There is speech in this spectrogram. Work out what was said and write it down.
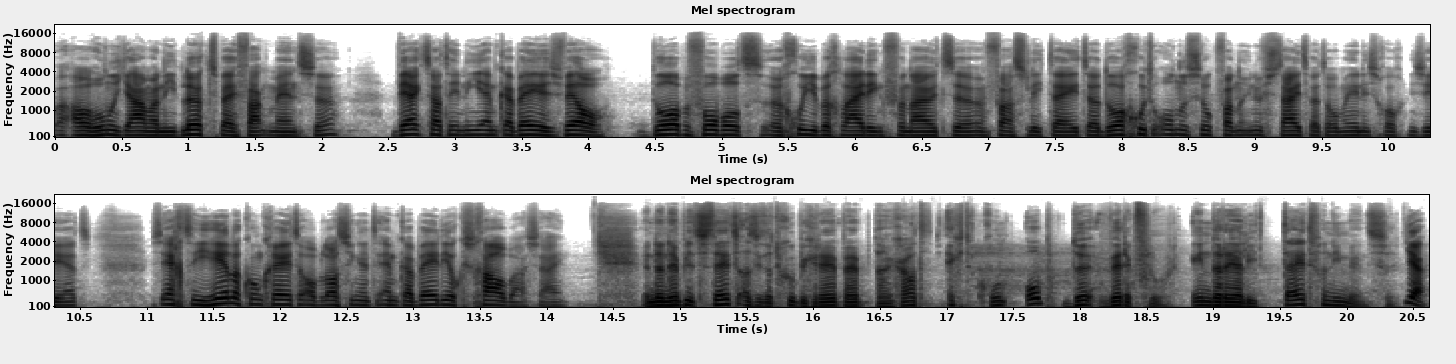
al honderd jaar maar niet lukt bij vakmensen, werkt dat in die MKB'ers wel door bijvoorbeeld een goede begeleiding vanuit uh, een facilitator, door goed onderzoek van de universiteit wat er omheen is georganiseerd. Dus echt die hele concrete oplossingen in het MKB die ook schaalbaar zijn. En dan heb je het steeds, als ik dat goed begrepen heb, dan gaat het echt gewoon op de werkvloer, in de realiteit van die mensen. Ja,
